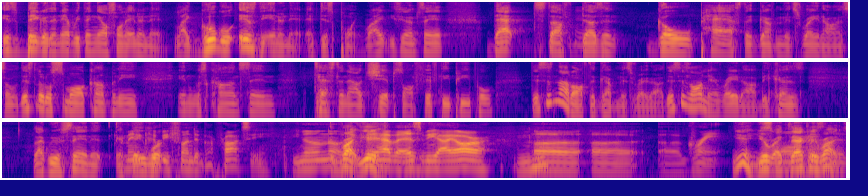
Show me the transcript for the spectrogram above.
is bigger than everything else on the internet. Like Google is the internet at this point, right? You see what I'm saying? That stuff hmm. doesn't go past the government's radar. And so, this little small company in Wisconsin testing out chips on 50 people, this is not off the government's radar. This is on their radar because, like we were saying, it if I mean, they it could work, be funded by proxy. You don't know. Right, They could yeah. have an SBIR uh, uh, uh, grant. Yeah, you're exactly right.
